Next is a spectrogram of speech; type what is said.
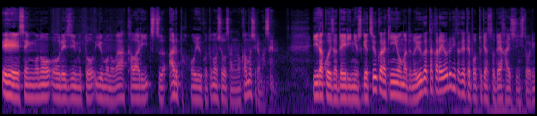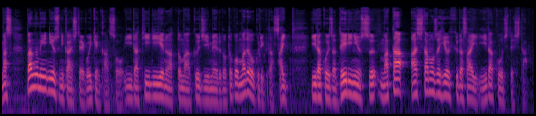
えー、戦後のレジームというものが変わりつつあるということの証左なのかもしれません。飯田小泉デイリーニュース月曜から金曜までの夕方から夜にかけてポッドキャストで配信しております。番組ニュースに関してご意見感想飯田 TDN アットマーク Gmail.com までお送りください。飯田小泉デイリーニュースまた明日もぜひお聞きください。飯田浩二でした。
